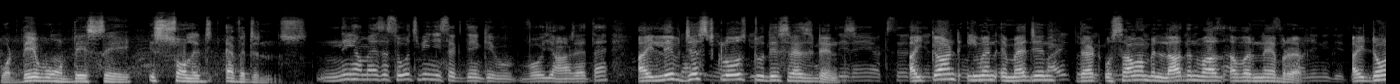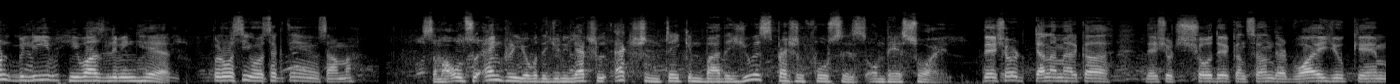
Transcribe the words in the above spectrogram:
What they want, they say, is solid evidence. I live just close to this residence. I can't even imagine that Osama bin Laden was our neighbor. I don't believe he was living here. پڑوسی ہو سکتے ہیں Osama. Some are also angry over the unilateral action taken by the U S special forces on their soil they should tell America they should show their concern that why you came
